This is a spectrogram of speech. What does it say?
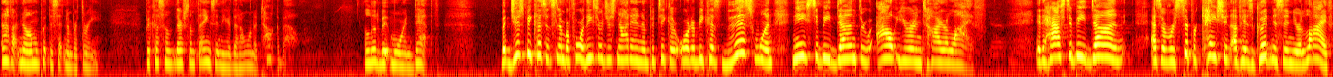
and I thought, no, I'm going to put this at number three because some, there's some things in here that I want to talk about a little bit more in depth. But just because it's number four, these are just not in a particular order because this one needs to be done throughout your entire life. It has to be done as a reciprocation of His goodness in your life.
